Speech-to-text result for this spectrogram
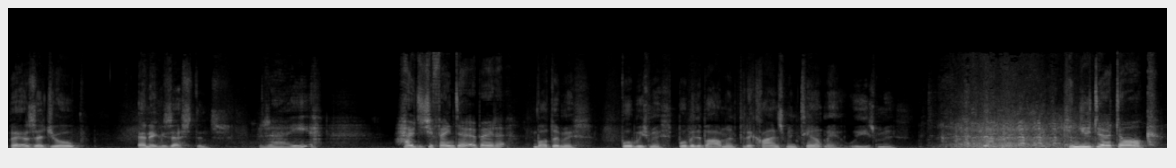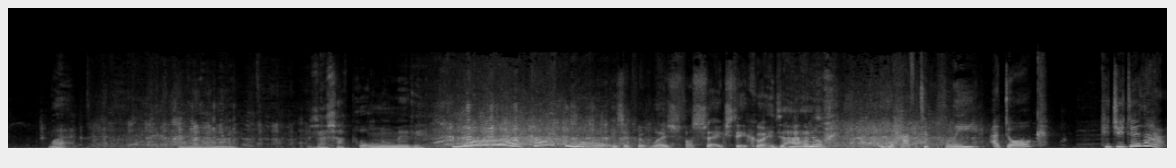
But there's a job in existence. Right. How did you find out about it? Buddermouth, Bobby's Mouth, Bobby the barman for the Clansman. Tell me, wheeze mouth. Can you do a dog? What? Oh, no. Is this a porno movie? No, God, no. Because if it was for 60 quid, No, no. You have to play a dog. Could you do that?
